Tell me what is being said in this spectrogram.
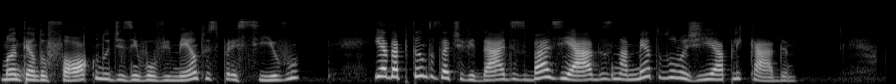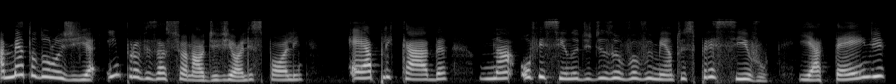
mantendo foco no desenvolvimento expressivo e adaptando as atividades baseadas na metodologia aplicada. A metodologia improvisacional de Viola Spolin é aplicada na oficina de desenvolvimento expressivo e atende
